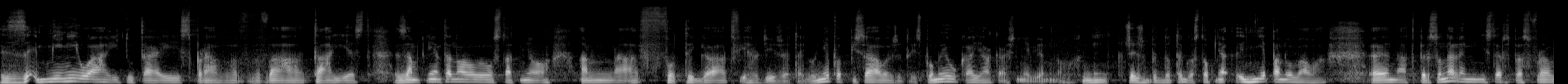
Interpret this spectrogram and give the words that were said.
zmieniła i tutaj sprawa ta jest zamknięta. No, ostatnio Anna Fotyga twierdzi, że tego nie podpisała, że to jest pomyłka jakaś, nie wiem, no, nie, czyżby do tego stopnia nie panowała e, nad personelem Ministerstwa Spraw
